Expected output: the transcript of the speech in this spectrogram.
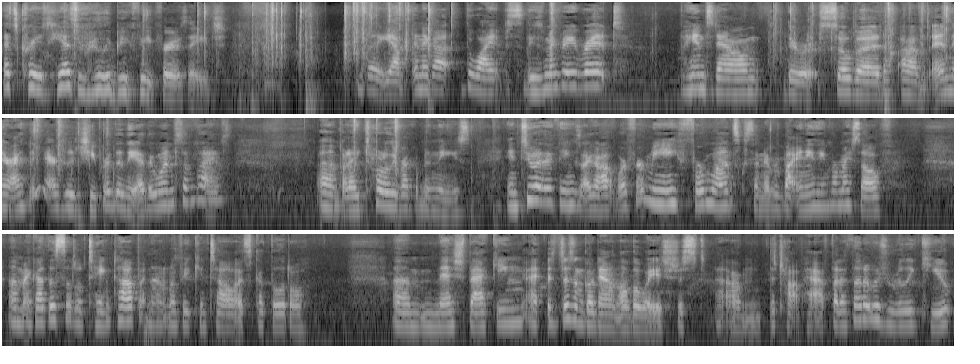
that's crazy. He has really big feet for his age. But yeah, and I got the wipes. These are my favorite. Hands down, they're so good. Um, and they're, I think actually cheaper than the other ones sometimes. Um, but I totally recommend these. And two other things I got were for me, for once, because I never buy anything for myself. Um, I got this little tank top, and I don't know if you can tell, it's got the little um, mesh backing. It doesn't go down all the way, it's just um, the top half, but I thought it was really cute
